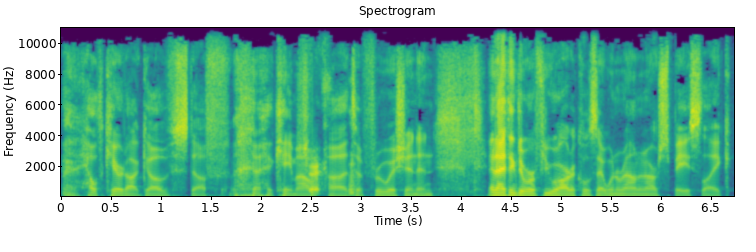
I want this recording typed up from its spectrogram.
healthcare.gov stuff came out sure. Uh, to fruition, and and I think there were a few articles that went around in our space like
